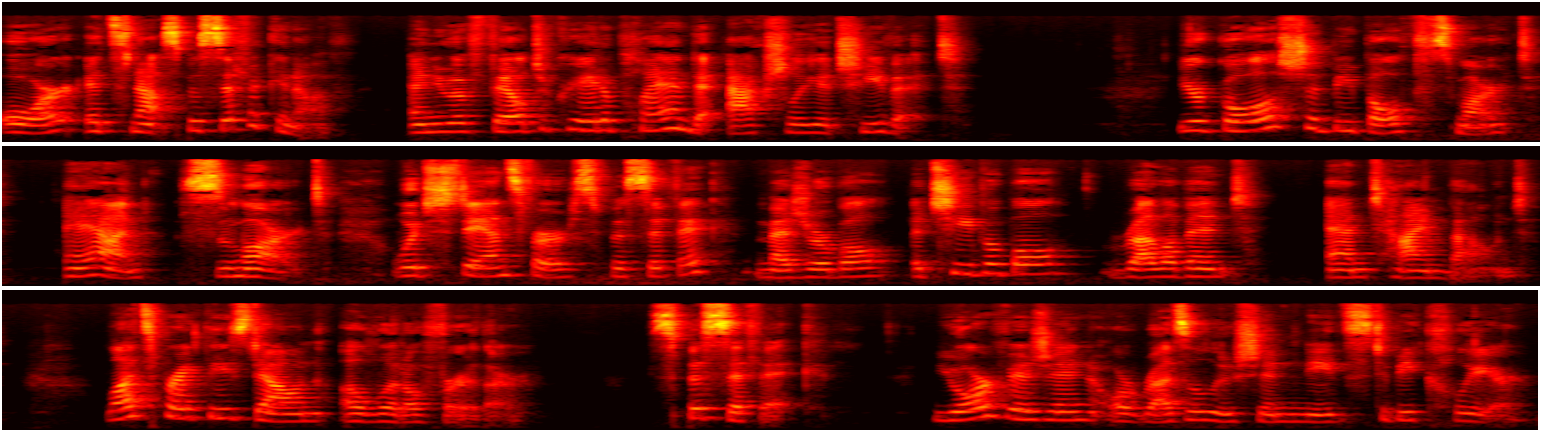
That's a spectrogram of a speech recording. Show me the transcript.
Or it's not specific enough and you have failed to create a plan to actually achieve it. Your goals should be both SMART and SMART, which stands for specific, measurable, achievable, relevant, and time bound. Let's break these down a little further. Specific. Your vision or resolution needs to be clear.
